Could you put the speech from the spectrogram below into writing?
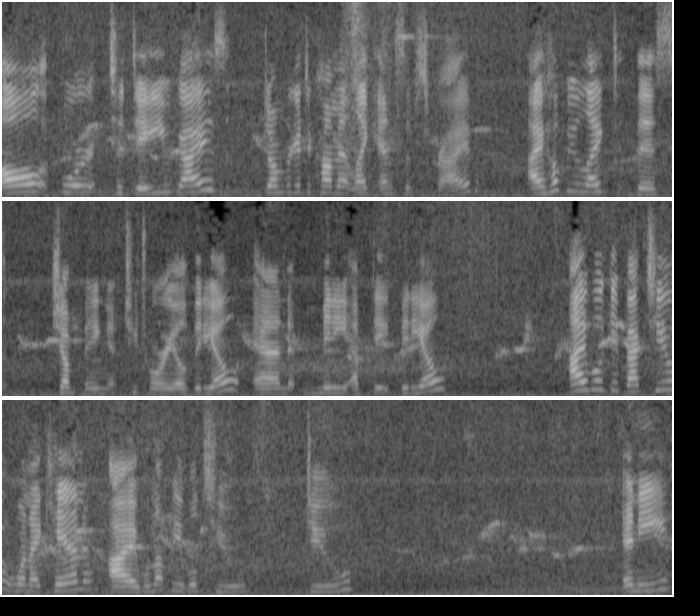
all for today, you guys. Don't forget to comment, like, and subscribe. I hope you liked this jumping tutorial video and mini update video. I will get back to you when I can. I will not be able to do any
